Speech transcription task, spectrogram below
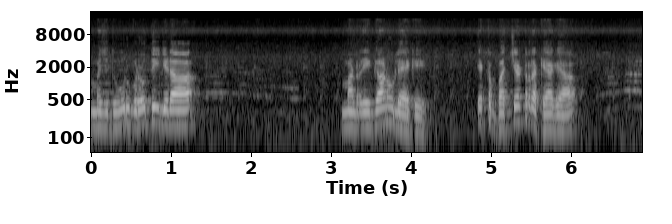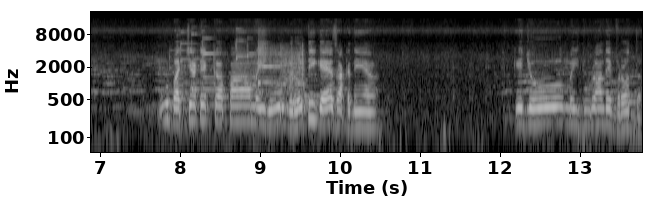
ਮਜ਼ਦੂਰ ਵਿਰੋਧੀ ਜਿਹੜਾ ਮਨਰੇਗਾ ਨੂੰ ਲੈ ਕੇ ਇੱਕ ਬਜਟ ਰੱਖਿਆ ਗਿਆ, ਉਹ ਬਜਟ ਇੱਕ ਆਪਾਂ ਮਜ਼ਦੂਰ ਵਿਰੋਧੀ ਕਹਿ ਸਕਦੇ ਹਾਂ ਕਿ ਜੋ ਮਜ਼ਦੂਰਾਂ ਦੇ ਵਿਰੁੱਧ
